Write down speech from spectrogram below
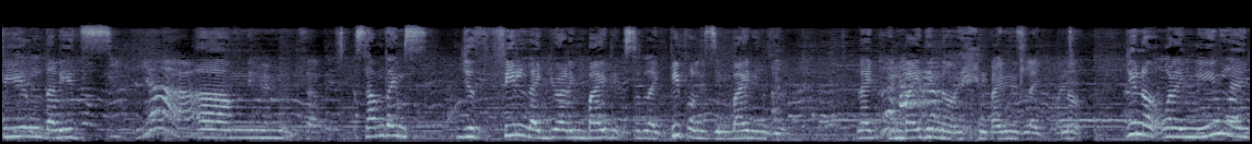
feel that it's. Yeah um, sometimes you feel like you are invited, so like people is inviting you. Like inviting, no, inviting is like, no. You know what I mean? Like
